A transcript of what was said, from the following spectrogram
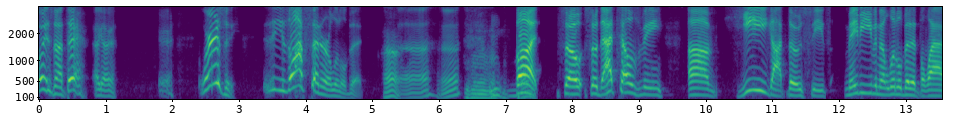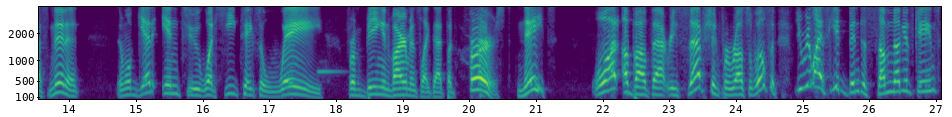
Oh, he's not there. I go, where is he? He's off center a little bit. Huh. Uh, uh. Mm-hmm. But so so that tells me um, he got those seats, maybe even a little bit at the last minute. And we'll get into what he takes away from being environments like that. But first, Nate, what about that reception for Russell Wilson? You realize he had been to some Nuggets games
